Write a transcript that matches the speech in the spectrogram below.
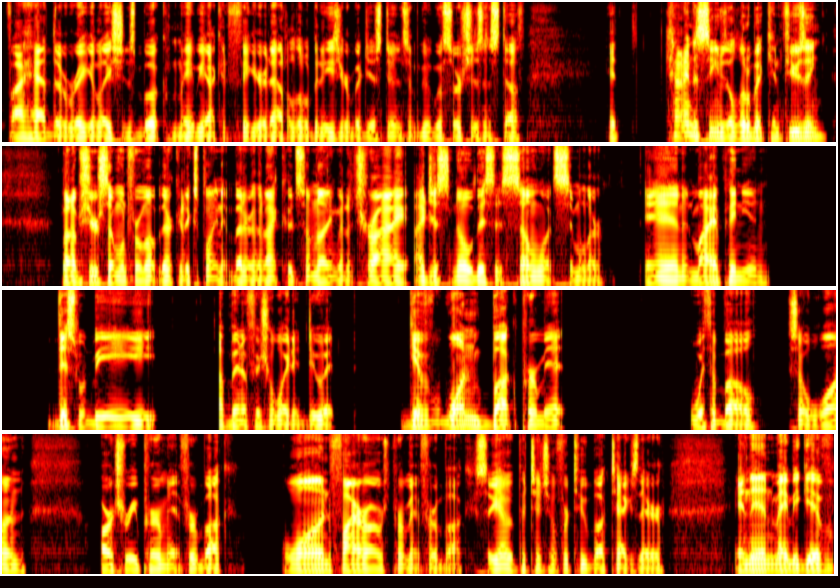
I had the regulations book, maybe I could figure it out a little bit easier, but just doing some Google searches and stuff, it kind of seems a little bit confusing, but I'm sure someone from up there could explain it better than I could, so I'm not even going to try. I just know this is somewhat similar. And in my opinion, this would be a beneficial way to do it. Give one buck permit with a bow. So one archery permit for a buck, one firearms permit for a buck. So you have a potential for two buck tags there. And then maybe give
